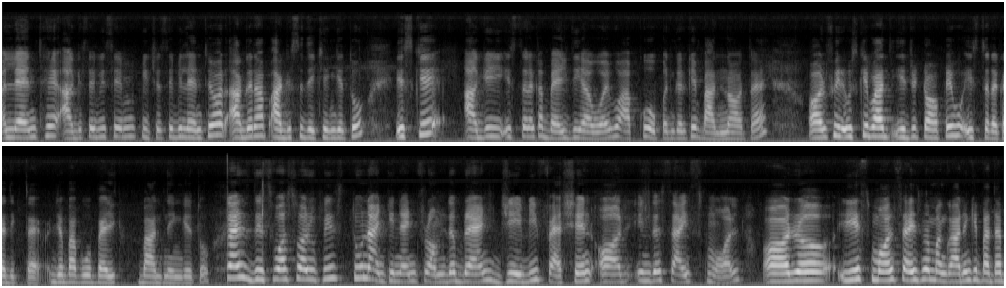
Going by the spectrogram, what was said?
लेंथ है, आगे से भी सेम है, पीछे से भी लेंथ है और अगर आप आगे से देखेंगे तो इसके आगे इस तरह का बेल्ट दिया हुआ है, वो आपको ओपन करके बांधना होता है। और फिर उसके बाद ये जो टॉप है वो इस तरह का दिखता है, जब आप वो बेल्ट बाँध देंगे तो। Guys this was for rupees two ninety nine from the brand J B Fashion और इन द साइज़ स्मॉल और ये स्मॉल साइज़ में मंगवाने के बाद आप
